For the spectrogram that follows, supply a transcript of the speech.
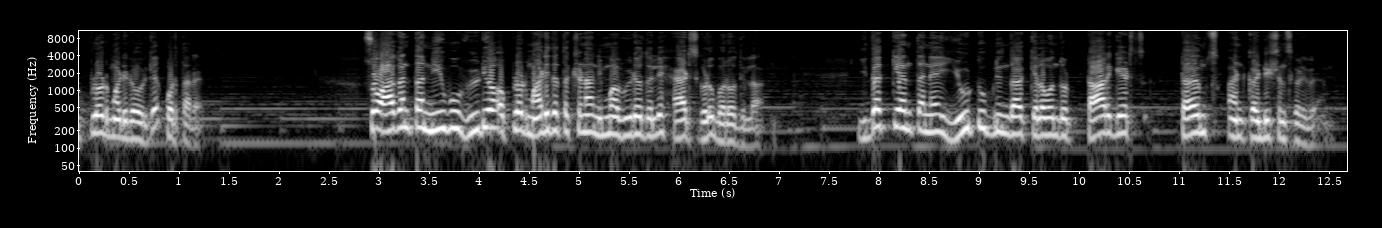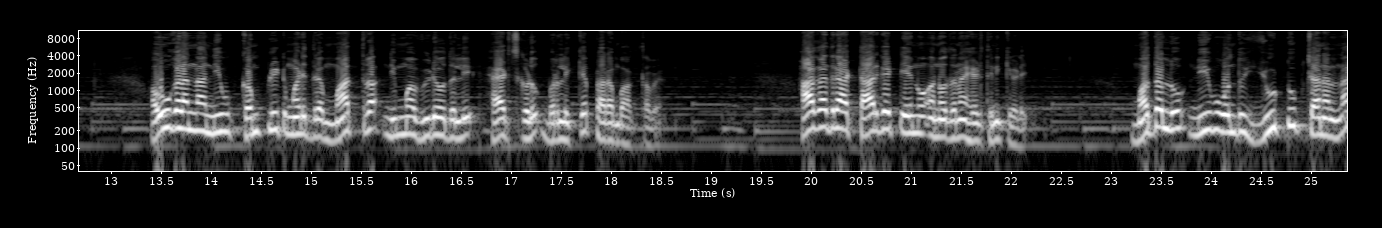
ಅಪ್ಲೋಡ್ ಮಾಡಿರೋರಿಗೆ ಕೊಡ್ತಾರೆ. ಸೊ ಹಾಗಂತ ನೀವು ವಿಡಿಯೋ ಅಪ್ಲೋಡ್ ಮಾಡಿದ ತಕ್ಷಣ ನಿಮ್ಮ ವಿಡಿಯೋದಲ್ಲಿ ಹ್ಯಾಡ್ಸ್ಗಳು ಬರೋದಿಲ್ಲ. ಇದಕ್ಕೆ ಅಂತಲೇ ಯೂಟ್ಯೂಬ್ನಿಂದ ಕೆಲವೊಂದು ಟಾರ್ಗೆಟ್ಸ್, ಟರ್ಮ್ಸ್ ಆ್ಯಂಡ್ ಕಂಡೀಷನ್ಸ್ಗಳಿವೆ. ಅವುಗಳನ್ನು ನೀವು ಕಂಪ್ಲೀಟ್ ಮಾಡಿದರೆ ಮಾತ್ರ ನಿಮ್ಮ ವಿಡಿಯೋದಲ್ಲಿ ಹ್ಯಾಡ್ಸ್ಗಳು ಬರಲಿಕ್ಕೆ ಪ್ರಾರಂಭ ಆಗ್ತವೆ. ಹಾಗಾದರೆ ಆ ಟಾರ್ಗೆಟ್ ಏನು ಅನ್ನೋದನ್ನು ಹೇಳ್ತೀನಿ ಕೇಳಿ. ಮೊದಲು ನೀವು ಒಂದು ಯೂಟ್ಯೂಬ್ ಚಾನಲ್ನ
